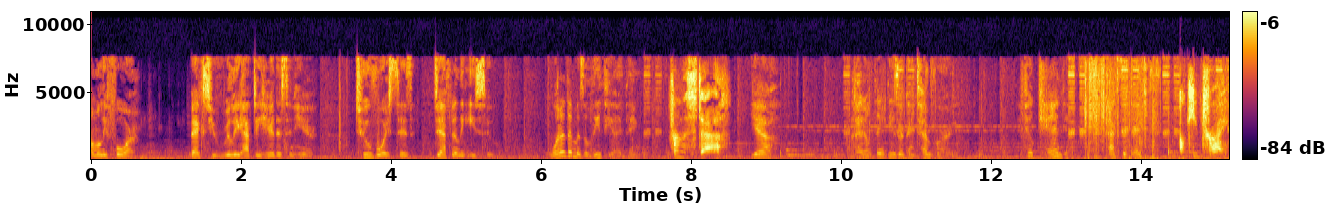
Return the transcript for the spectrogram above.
Anomaly 4. Bex, you really have to hear this in here. Two voices, definitely Isu. One of them is Aletheia, I think. From the staff? Yeah. But I don't think these are contemporary. They feel candid. Accidental. I'll keep trying.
